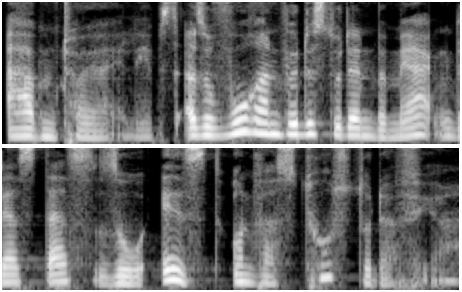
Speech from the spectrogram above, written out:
Abenteuer erlebst. Also woran würdest du denn bemerken, dass das so ist und was tust du dafür?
